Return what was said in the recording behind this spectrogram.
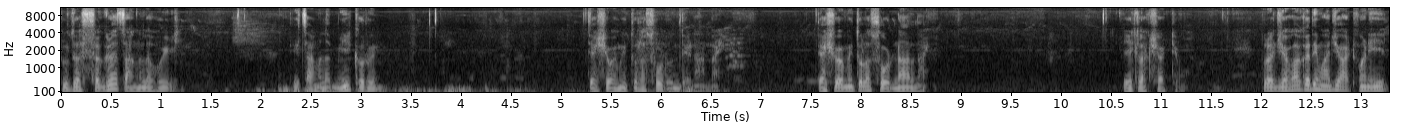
तुझं सगळं चांगलं होईल. ते चांगलं मी करून त्याशिवाय मी तुला सोडून देणार नाही. त्याशिवाय मी तुला सोडणार नाही. एक लक्षात ठेव. तुला जेव्हा कधी माझी आठवण येईल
